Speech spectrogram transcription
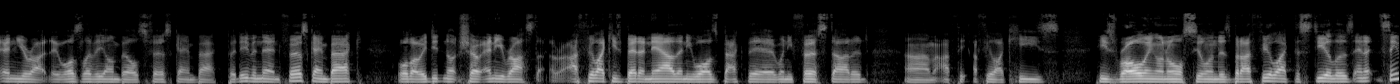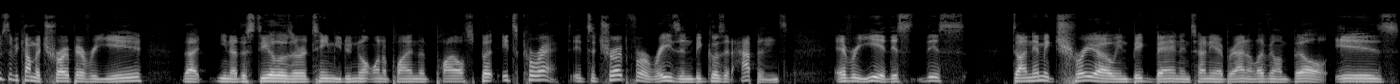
and you're right. It was Le'Veon Bell's first game back, but even then, first game back, although he did not show any rust, I feel like he's better now than he was back there when he first started. Um, I, th- I feel like he's he's rolling on all cylinders, but I feel like the Steelers, and it seems to become a trope every year that you know the Steelers are a team you do not want to play in the playoffs, but it's correct. It's a trope for a reason because it happens every year. This this dynamic trio in Big Ben, Antonio Brown, and Le'Veon Bell is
